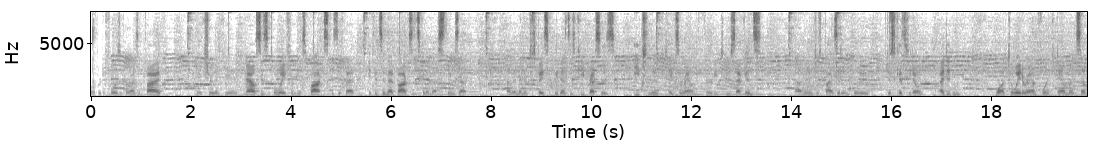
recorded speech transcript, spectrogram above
over to Forza Horizon 5. Make sure that your mouse is away from this box because if that if it's in that box, it's going to mess things up. Um, and then it just basically does these key presses. Each loop takes around 32 seconds, um, and it just buys it in blue just because you don't, I didn't want to wait around for it to download some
